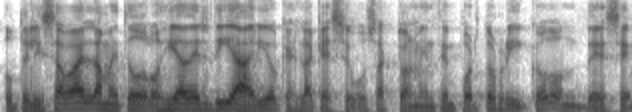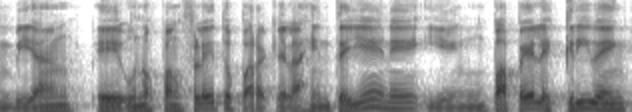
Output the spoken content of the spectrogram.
utilizaba la metodología del diario, que es la que se usa actualmente en Puerto Rico, donde se envían eh, unos panfletos para que la gente llene y en un papel escriben,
